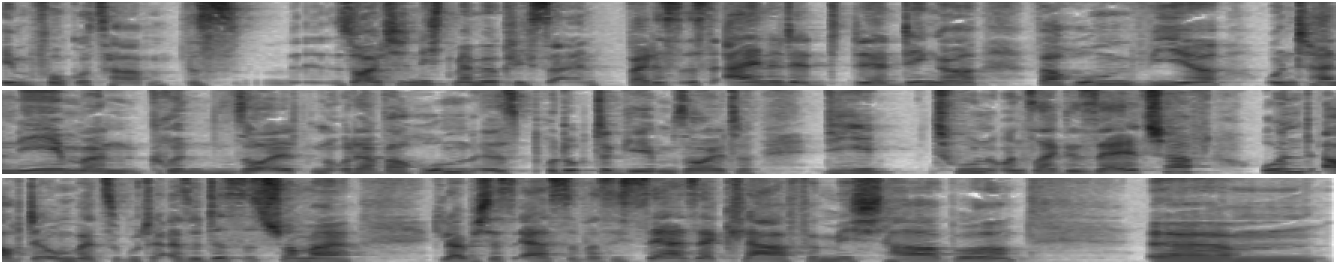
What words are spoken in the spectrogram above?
im Fokus haben. Das sollte nicht mehr möglich sein, weil das ist eine der, der Dinge, warum wir Unternehmen gründen sollten oder warum es Produkte geben sollte, die tun unserer Gesellschaft und auch der Umwelt zugute. Also das ist schon mal, glaube ich, das Erste, was ich sehr, sehr klar für mich habe, ähm,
